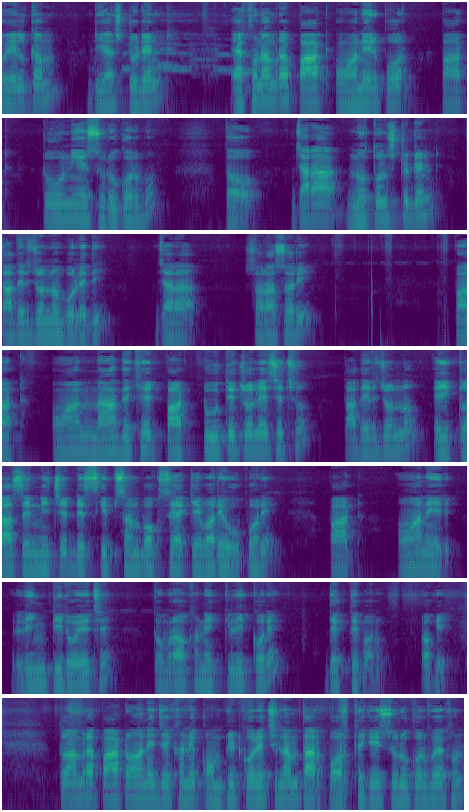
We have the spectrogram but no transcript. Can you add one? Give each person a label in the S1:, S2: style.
S1: Welcome, dear student. এখন আমরা part ওয়ানের পর পার্ট টু নিয়ে শুরু করব। তো যারা নতুন স্টুডেন্ট, তাদের জন্য বলে দিই, যারা সরাসরি পার্ট ওয়ান না দেখে পার্ট টুতে চলে এসেছ, তাদের জন্য এই ক্লাসের নিচে ডেসক্রিপশান বক্সে একেবারে উপরে পার্ট ওয়ানের লিঙ্কটি রয়েছে। তোমরা ওখানে ক্লিক করে দেখতে পারো। ওকে তো আমরা পার্ট ওয়ানে যেখানে কমপ্লিট করেছিলাম, তারপর থেকেই শুরু করব এখন।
